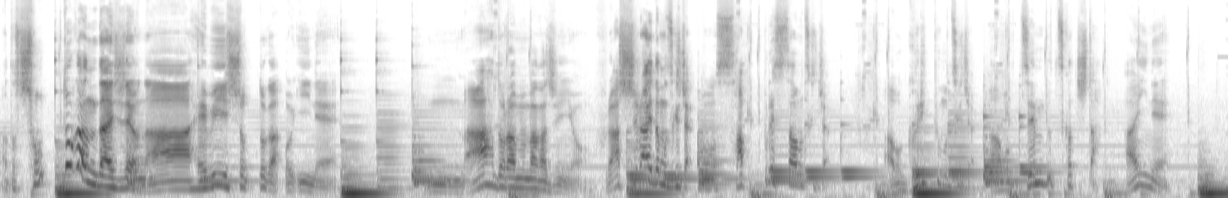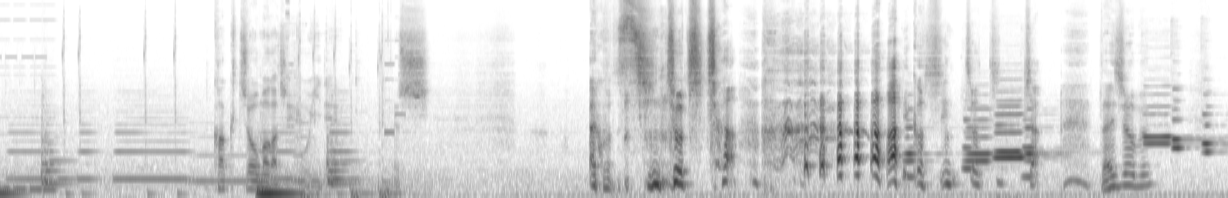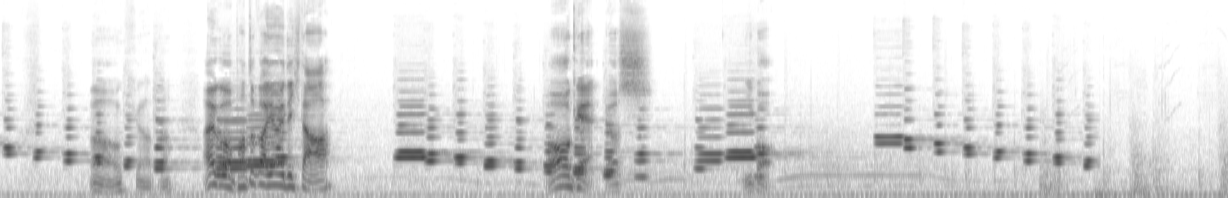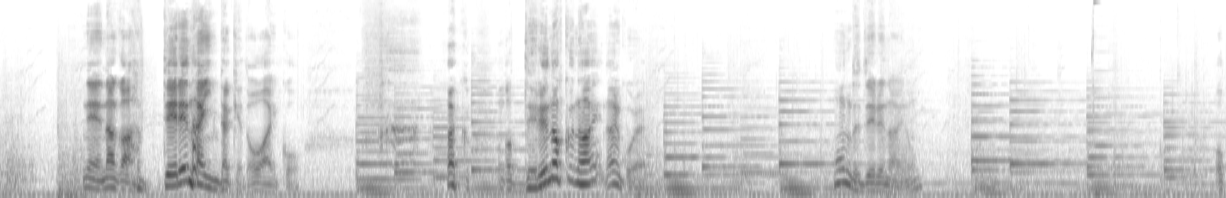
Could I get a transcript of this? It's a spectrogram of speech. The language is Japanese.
あと、ショットガン大事だよな。ヘビーショットガン。お、いいね。うん、ああ、ドラムマガジンよ。フラッシュライトもつけちゃう。もうサプレッサーもつけちゃう。あ、もうグリップもつけちゃう。あ、もう全部使っちゃった。あ、いいね。拡張マガジンもいいね。よし。あい、こ身長ちっちゃ。あいこ身長ちっちゃ。大丈夫？ああ、大きくなった。あいこ、パトカー用意できた？オーケー。よし。行こう。ねえ、なんか、出れないんだけど、アイコ。アイコ、なんか出れなくない？何これ？なんで出れないの？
